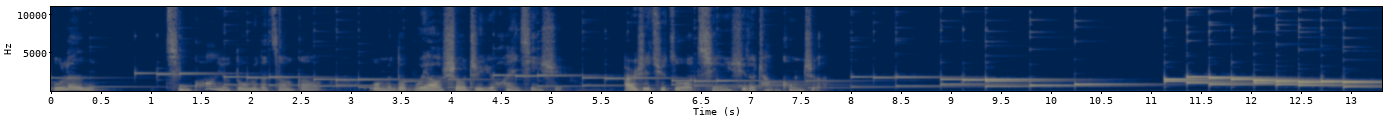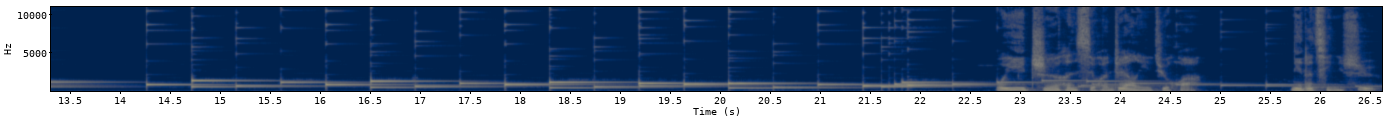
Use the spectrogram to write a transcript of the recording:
无论情况有多么的糟糕，我们都不要受制于坏情绪，而是去做情绪的掌控者。我一直很喜欢这样一句话：你的情绪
